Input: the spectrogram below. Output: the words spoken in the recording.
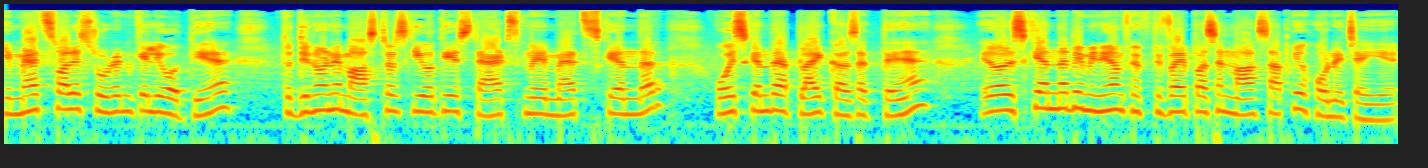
ये मैथ्स वाले स्टूडेंट के लिए होती है। तो जिन्होंने मास्टर्स की होती है स्टैट्स में मैथ्स के अंदर, वो इसके अंदर अप्लाई कर सकते हैं। और इसके अंदर भी मिनिमम 55 परसेंट मार्क्स आपके होने चाहिए।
